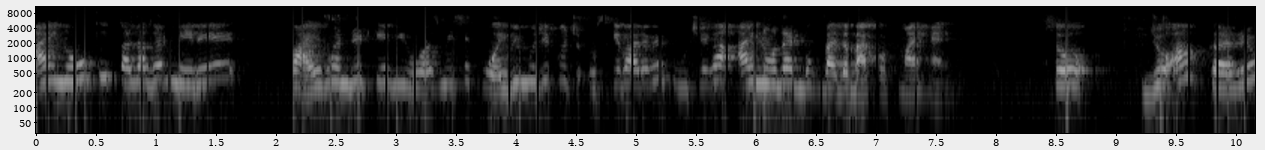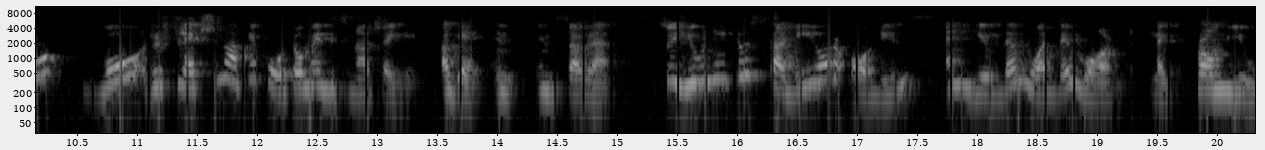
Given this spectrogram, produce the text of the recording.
I know कि कल अगर मेरे 500 के व्यूअर्स में से कोई भी मुझे कुछ उसके बारे में पूछेगा I know that book by the back of my hand so जो आप कर रहे हो, वो रिफ्लेक्शन आपके फ़ोटो में दिखना चाहिए again Instagram so you need to study your audience and give them what they want like from you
